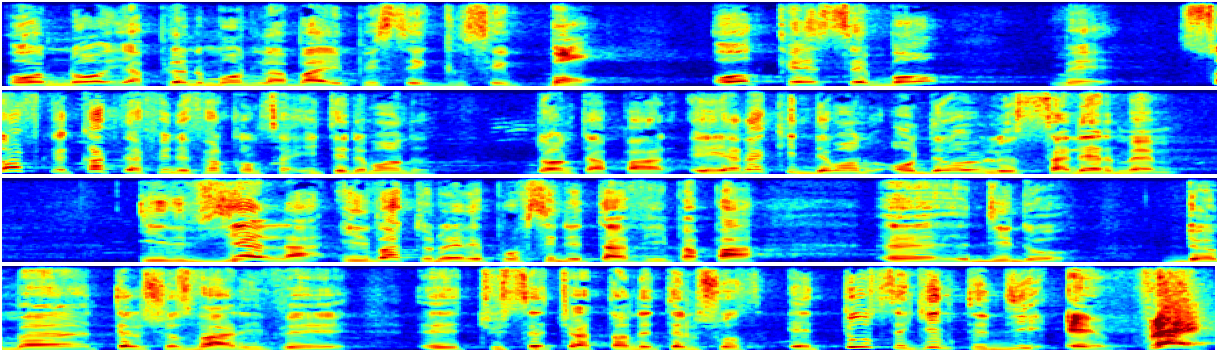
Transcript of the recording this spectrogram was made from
Oh non, il y a plein de monde là-bas et puis c'est bon. Ok, c'est bon, mais sauf que quand tu as fini de faire comme ça, il te demande, donne ta part. Et il y en a qui demandent, on demande le salaire même. Il vient là, il va te donner les prophéties de ta vie. Papa, euh, Dido, demain, telle chose va arriver. Et tu sais, tu attendais telle chose. Et tout ce qu'il te dit est vrai.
